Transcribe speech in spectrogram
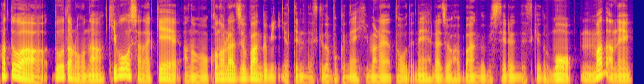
あとは、どうだろうな、希望者だけ、あの、このラジオ番組やってるんですけど、僕ね、ヒマラヤ等でね、ラジオ番組してるんですけども、うんまだね、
